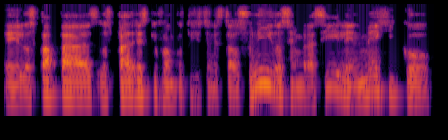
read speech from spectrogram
eh, los papas, los padres que fueron protegidos en Estados Unidos, en Brasil, en México,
